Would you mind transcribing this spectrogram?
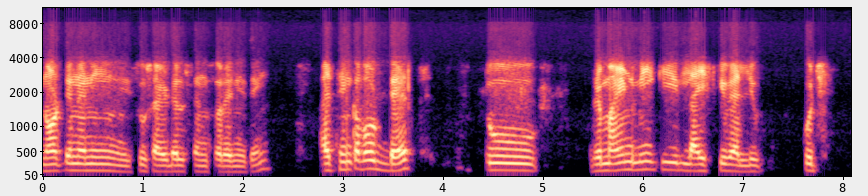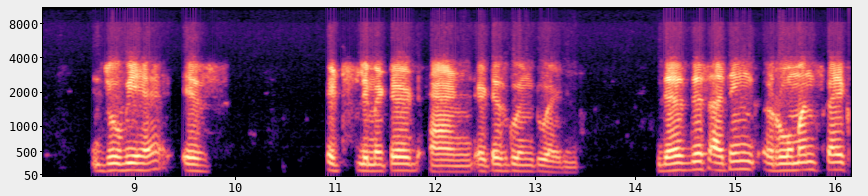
not in any suicidal sense or anything. I think about death to remind me कि life की value कुछ जो भी है is it's limited and it is going to end. There's this I think Romans का एक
